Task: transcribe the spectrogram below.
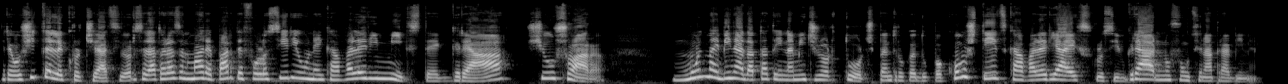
Reușitele cruciaților se datorează în mare parte folosirii unei cavalerii mixte, grea și ușoară, mult mai bine adaptată inamicilor turci, pentru că, după cum știți, cavaleria exclusiv grea nu funcționa prea bine.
